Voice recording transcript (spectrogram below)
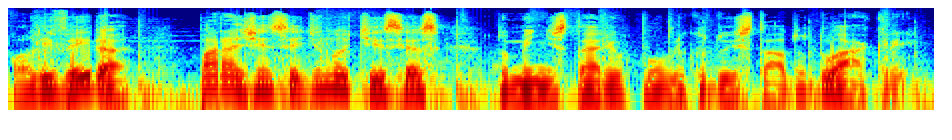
Oliveira, para a Agência de Notícias do Ministério Público do Estado do Acre.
